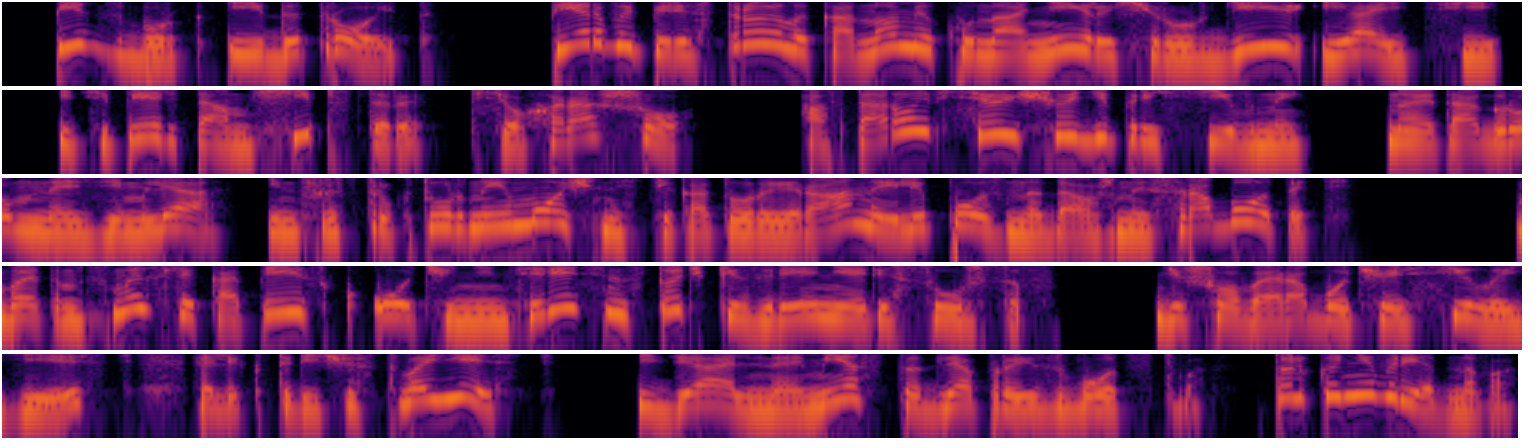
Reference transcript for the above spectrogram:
— Питтсбург и Детройт. Первый перестроил экономику на нейрохирургию и IT, и теперь там хипстеры, все хорошо. А второй все еще депрессивный, но это огромная земля, инфраструктурные мощности, которые рано или поздно должны сработать. В этом смысле Копейск очень интересен с точки зрения ресурсов. Дешевая рабочая сила есть, электричество есть. Идеальное место для производства, только не вредного,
